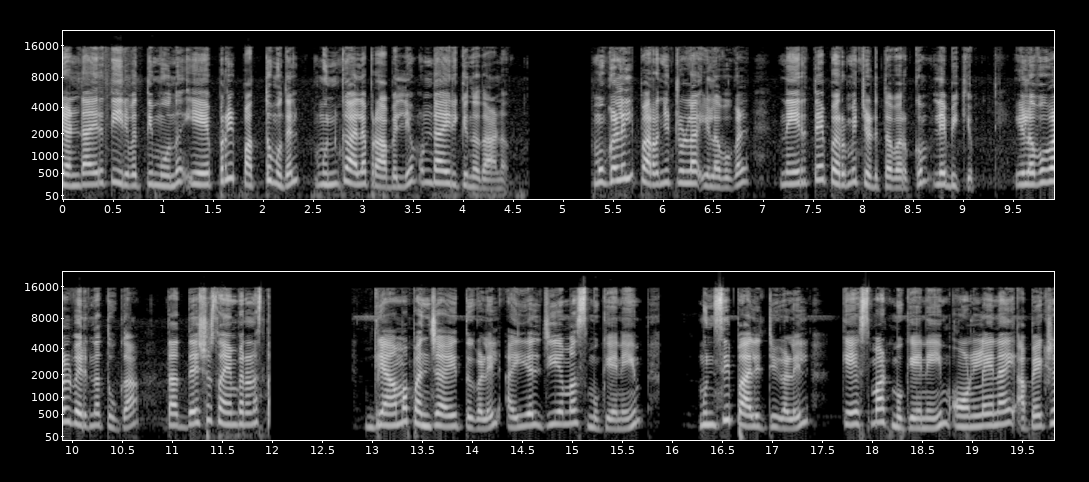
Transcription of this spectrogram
രണ്ടായിരത്തി ഇരുപത്തി മൂന്ന് ഏപ്രിൽ പത്ത് മുതൽ മുൻകാല പ്രാബല്യം ഉണ്ടായിരിക്കുന്നതാണ്. മുകളിൽ പറഞ്ഞിട്ടുള്ള ഇളവുകൾ നേരത്തെ പെർമിറ്റ് എടുത്തവർക്കും ലഭിക്കും. ഇളവുകൾ വരുന്ന തുക തദ്ദേശ സ്വയംഭരണ ഗ്രാമപഞ്ചായത്തുകളിൽ I L G M S മുഖേനയും മുനിസിപ്പാലിറ്റികളിൽ കെ സ്മാർട്ട് മുഖേനയും ഓൺലൈനായി അപേക്ഷ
